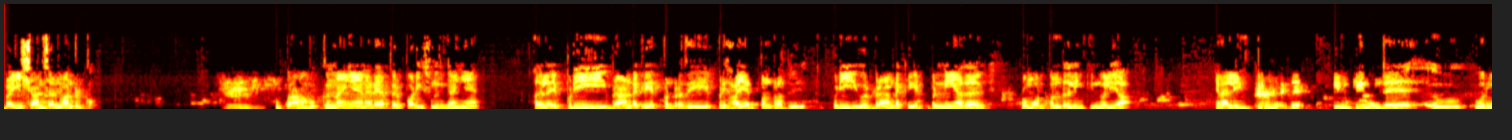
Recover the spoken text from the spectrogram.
பை இஷாந்த் சர்மான் இருக்கும். சூப்பரான புக்குன்னாங்க நிறைய பேர் படிக்க சொல்லியிருக்காங்க. அதுல எப்படி பிராண்டை கிரியேட் பண்றது எப்படி ஹையர் பண்றது எப்படி ஒரு பிராண்டை கிரியேட் பண்ணி அதை ப்ரொமோட் பண்றது லிங்க்டின் வழியா? ஏன்னா லிங்க்டின் வந்து லிங்க்டின் வந்து ஒரு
